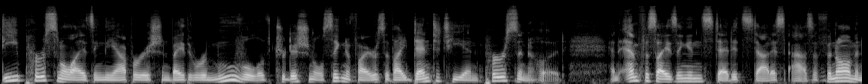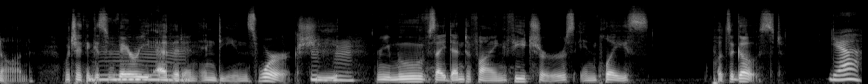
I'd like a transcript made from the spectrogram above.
depersonalizing the apparition by the removal of traditional signifiers of identity and personhood, and emphasizing instead its status as a phenomenon, which I think is very mm. evident in Deane's work. She mm-hmm. removes identifying features in place, puts a ghost. yeah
